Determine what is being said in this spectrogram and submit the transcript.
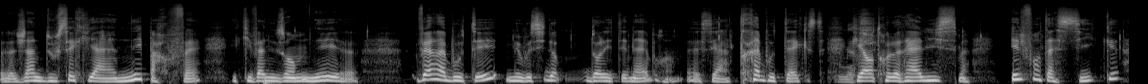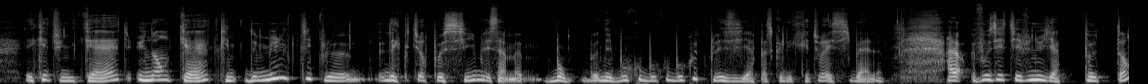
euh, Jeanne Doucet, qui a un nez parfait et qui va nous emmener euh, vers la beauté, mais aussi dans, dans les ténèbres. C'est un très beau texte Merci. qui est entre le réalisme et le fantastique, et qui est une quête, une enquête, qui, de multiples lectures possibles, et ça m'a bon, donné beaucoup, beaucoup, beaucoup de plaisir, parce que l'écriture est si belle. Alors, vous étiez venu il y a peu de temps,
